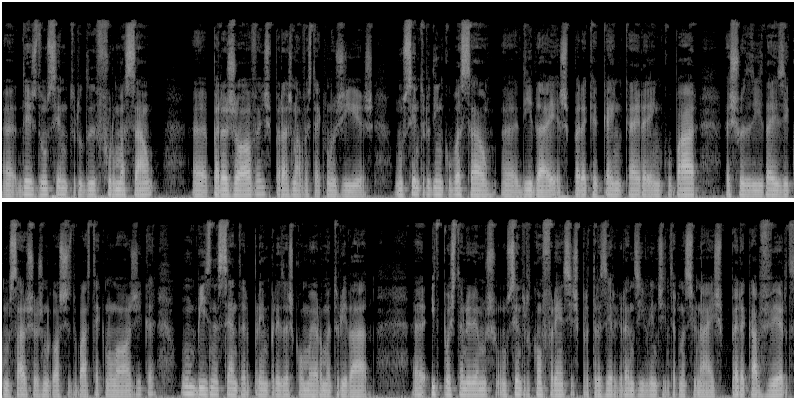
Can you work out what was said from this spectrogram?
uh, desde um centro de formação eh, para jovens, para as novas tecnologias, um centro de incubação uh, de ideias para que quem queira incubar as suas ideias e começar os seus negócios de base tecnológica, um business center para empresas com maior maturidade. Uh, e depois teremos um centro de conferências para trazer grandes eventos internacionais para Cabo Verde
